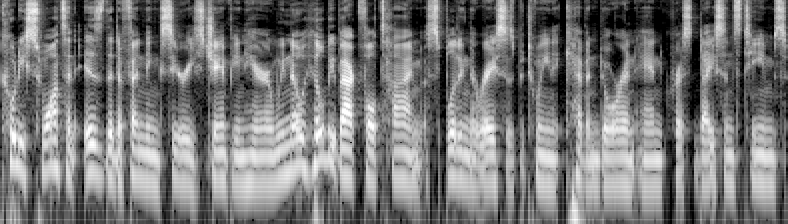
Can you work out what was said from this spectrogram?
Kody Swanson is the defending series champion here, and we know he'll be back full time, splitting the races between Kevin Doran and Chris Dyson's teams.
